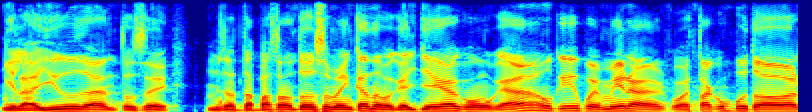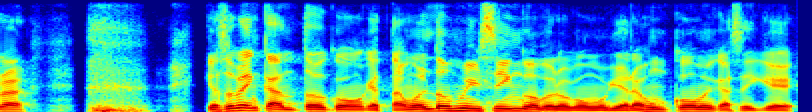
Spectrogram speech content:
Y la ayuda, entonces, mientras está pasando todo eso, me encanta porque él llega como que, ah, ok, pues mira, con esta computadora, que eso me encantó, como que estamos en el 2005, pero como que eras un cómic, así que,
